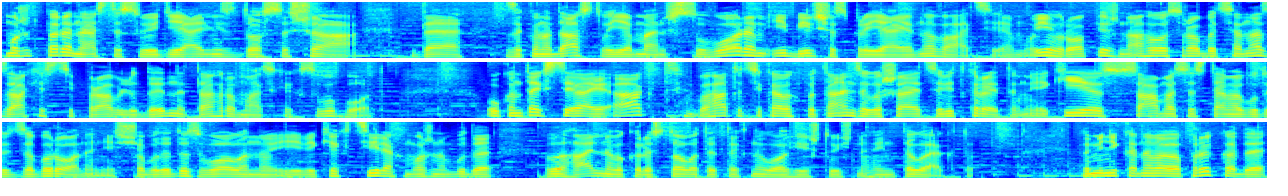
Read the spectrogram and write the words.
можуть перенести свою діяльність до США, де законодавство є менш суворим і більше сприяє новаціям. У Європі ж наголос робиться на захисті прав людини та громадських свобод. У контексті AI Act багато цікавих питань залишається відкритими, які саме системи будуть заборонені, що буде дозволено, і в яких цілях можна буде легально використовувати технології штучного інтелекту. Домініка навела приклади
